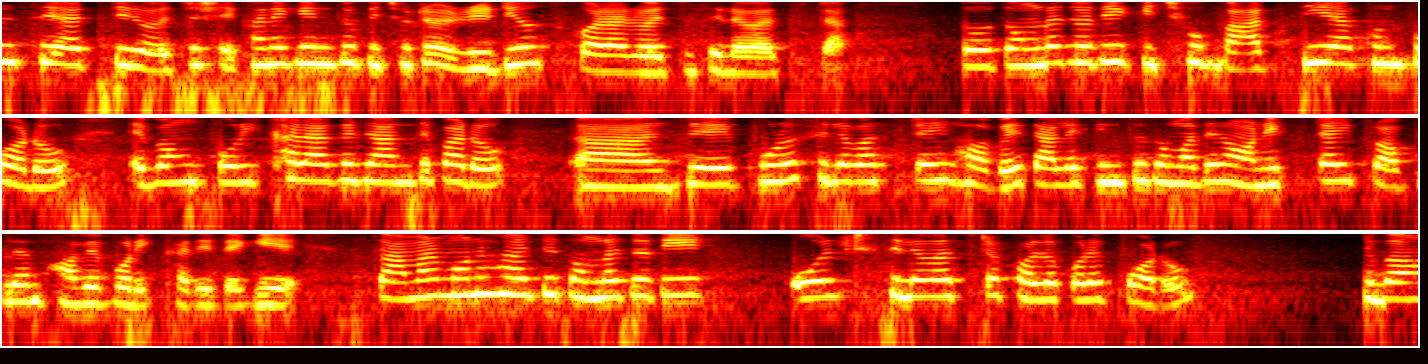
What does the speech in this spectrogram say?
এনসিআরটি রয়েছে, সেখানে কিন্তু কিছুটা রিডিউস করা রয়েছে সিলেবাসটা তো তোমরা যদি কিছু বাদ দিয়ে এখন পড়ো এবং পরীক্ষার আগে জানতে পারো যে পুরো সিলেবাসটাই হবে, তাহলে কিন্তু তোমাদের অনেকটাই প্রবলেম হবে পরীক্ষা দিতে গিয়ে। তো আমার মনে হয় যে তোমরা যদি ওল্ড সিলেবাসটা ফলো করে পড়ো এবং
